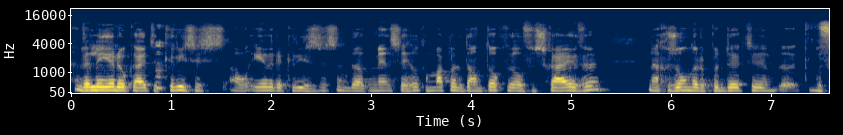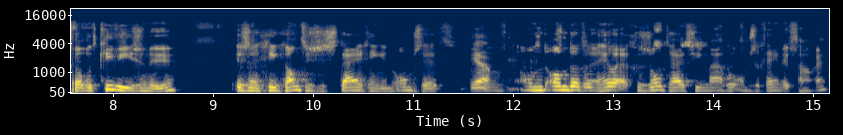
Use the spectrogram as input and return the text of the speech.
We leren ook uit de crisis, al eerdere crisissen, dat mensen heel gemakkelijk dan toch wil verschuiven naar gezondere producten. Bijvoorbeeld kiwis nu is een gigantische stijging in omzet. Ja. Om, omdat er een heel erg gezondheidsimago om zich heen heeft hangen.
